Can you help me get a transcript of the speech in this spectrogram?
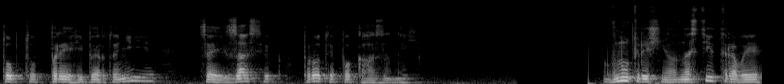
Тобто при гіпертонії цей засіб протипоказаний. Внутрішньо настій трави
